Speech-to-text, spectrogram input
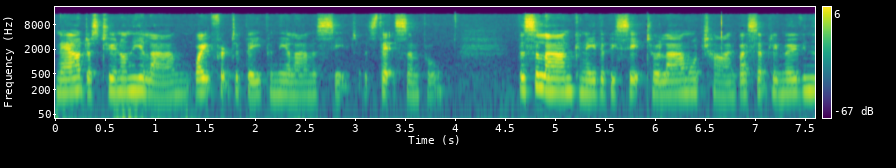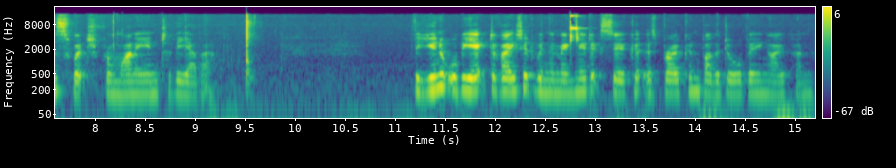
Now just turn on the alarm, wait for it to beep and the alarm is set. It's that simple. This alarm can either be set to alarm or chime by simply moving the switch from one end to the other. The unit will be activated when the magnetic circuit is broken by the door being open.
